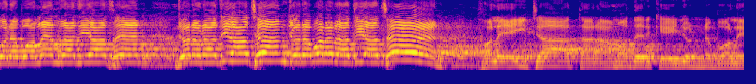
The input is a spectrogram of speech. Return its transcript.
করে বলেন, রাজি আছেন? যারা রাজি আছেন, যারা বলে রাজি আছেন। ফলে এইটা তারা আমাদেরকে এই জন্য বলে,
